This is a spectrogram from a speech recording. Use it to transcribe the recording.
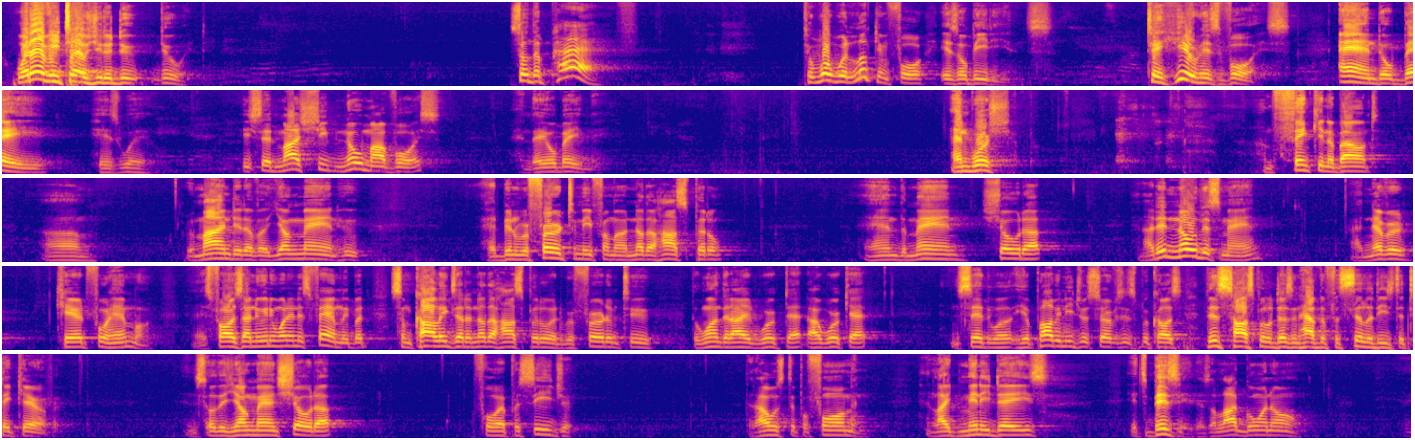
whatever he tells you to do, do it. So the path to what we're looking for is obedience, to hear his voice and obey his will. He said, My sheep know my voice and they obey me. And worship. I'm thinking about, um, reminded of a young man who had been referred to me from another hospital. And the man showed up, and I didn't know this man. I never cared for him, or as far as I knew anyone in his family, but some colleagues at another hospital had referred him to the one that I had worked at, I work at and said, Well, he'll probably need your services because this hospital doesn't have the facilities to take care of him. And so the young man showed up for a procedure that I was to perform. And, and like many days, it's busy, there's a lot going on.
